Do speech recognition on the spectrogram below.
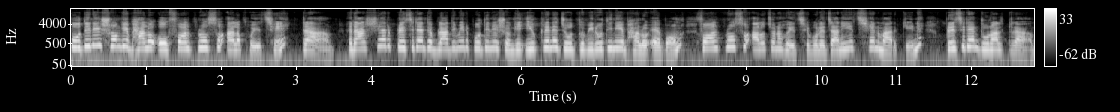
পুতিনের সঙ্গে ভালো ও ফলপ্রসূ আলাপ হয়েছে ট্রাম্প। রাশিয়ার প্রেসিডেন্ট ভ্লাদিমির পুতিনের সঙ্গে ইউক্রেনে যুদ্ধবিরতি নিয়ে ভালো এবং ফলপ্রসূ আলোচনা হয়েছে বলে জানিয়েছেন মার্কিন প্রেসিডেন্ট ডোনাল্ড ট্রাম্প।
